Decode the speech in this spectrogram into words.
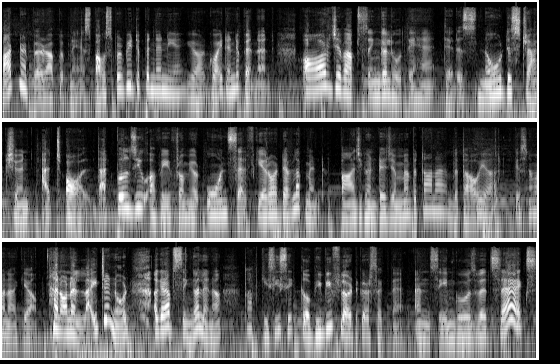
पार्टनर पर, आप अपने स्पाउस पर भी डिपेंडेंट नहीं है यू आर क्वाइट इंडिपेंडेंट और जब आप सिंगल होते हैं there is no distraction at all that pulls you away from your own self care और डेवलपमेंट पाँच घंटे जिम में बिताना है, बताओ यार, किसने मना किया? And on a lighter note अगर आप सिंगल है ना तो आप किसी से कभी भी फ्लर्ट कर सकते हैं. And same goes with sex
